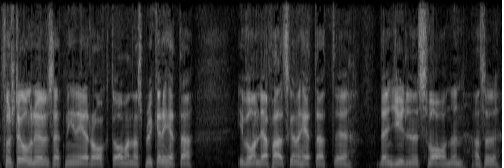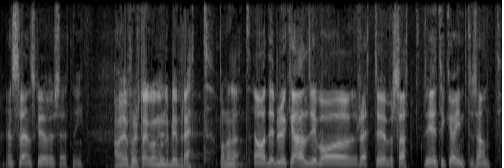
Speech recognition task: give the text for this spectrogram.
första gången översättningen är rakt av. Annars brukar det heta, i vanliga fall ska den heta att, eh, Den gyllene svanen. Alltså en svensk översättning. Ja, men det är första gången det blev rätt på något sätt. Ja, det brukar aldrig vara rätt översatt. Det tycker jag är intressant.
